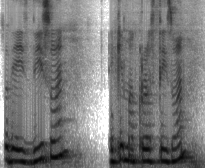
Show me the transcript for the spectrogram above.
So there is this one. I came across this one.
